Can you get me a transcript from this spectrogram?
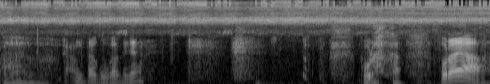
아유 깡다구가 그냥 보라 보라야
